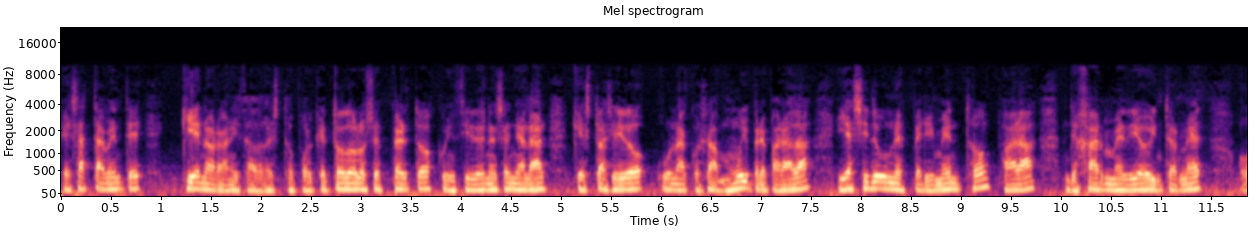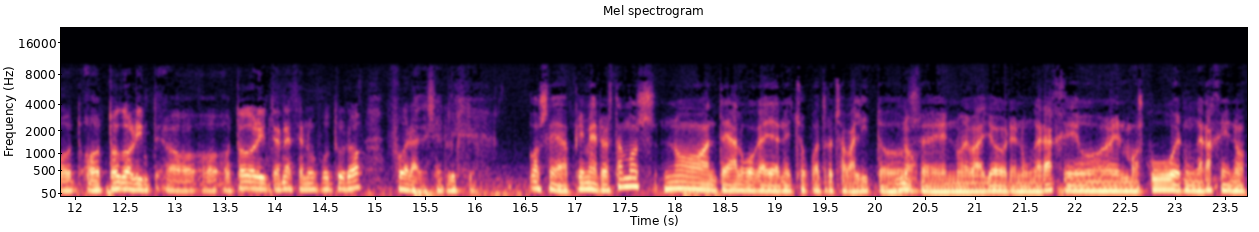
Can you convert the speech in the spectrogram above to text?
exactamente quién ha organizado esto, porque todos los expertos coinciden en señalar que esto ha sido una cosa muy preparada y ha sido un experimento para dejar medio Internet o, todo, el, o, todo el Internet en un futuro fuera de servicio. O sea, primero, estamos no ante algo que hayan hecho cuatro chavalitos en Nueva York, en un garaje, o en Moscú, en un garaje, no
